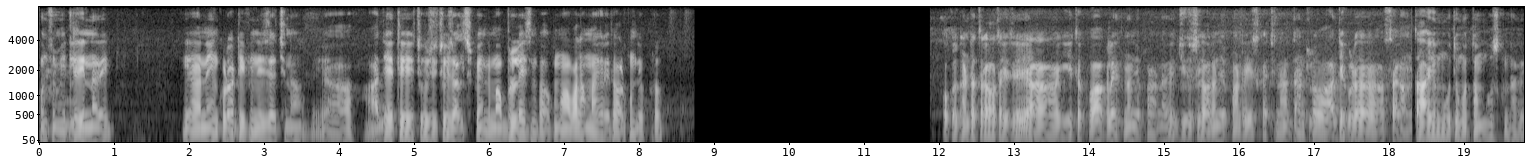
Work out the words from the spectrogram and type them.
కొంచెం ఇడ్లీ తిన్నది. ఇక నేను కూడా టిఫిన్ చేసి వచ్చిన. ఇక అది అయితే చూసి చూసి అలసిపోయింది. మబ్బులు లేచింది పాపం. వాళ్ళ అమ్మాయి దగ్గర అయితే పడుకుంది ఇప్పుడు. ఒక గంట తర్వాత అయితే ఆ గీతకు ఆకలి అవుతుందని చెప్పి అన్నది జ్యూస్ కావాలని చెప్పి అంటే తీసుకొచ్చిన. దాంట్లో ఆద్య కూడా సగం తాగి మూతి మొత్తం పూసుకున్నది.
